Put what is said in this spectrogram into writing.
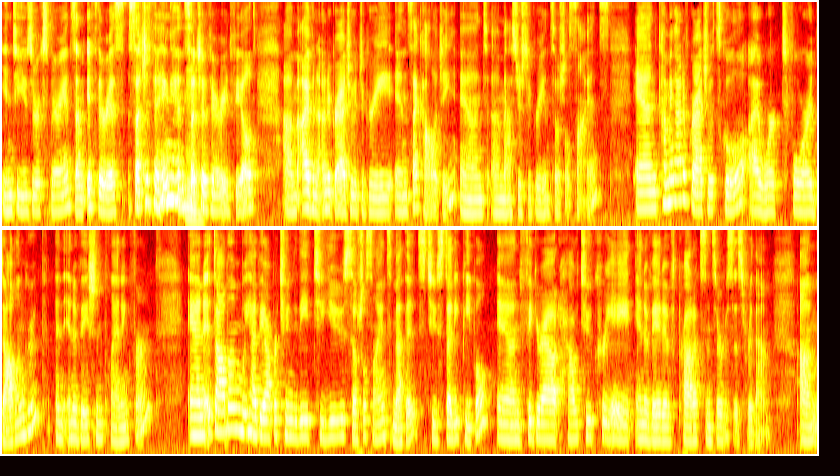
into user experience, um, if there is such a thing in mm. such a varied field. Um, I have an undergraduate degree in psychology and a master's degree in social science. And coming out of graduate school, I worked for Doblin Group, an innovation planning firm. And at Doblin, we had the opportunity to use social science methods to study people and figure out how to create innovative products and services for them. Um,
